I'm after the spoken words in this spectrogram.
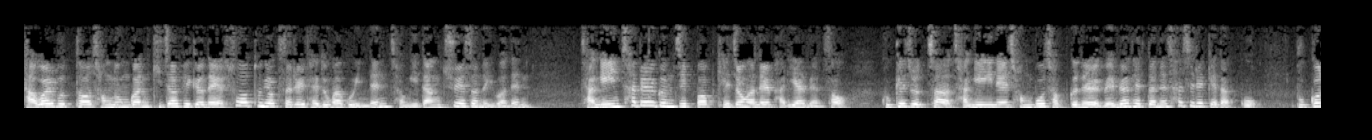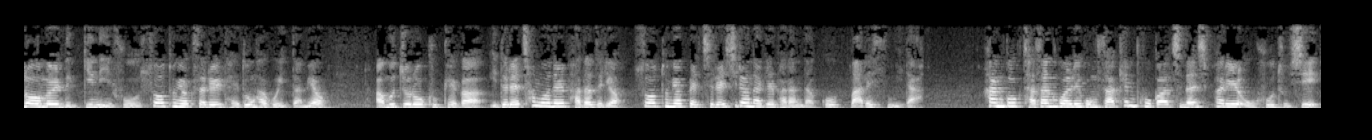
4월부터 정론관 기자회견에 수어 통역사를 대동하고 있는 정의당 추혜선 의원은 장애인 차별금지법 개정안을 발의하면서 국회조차 장애인의 정보 접근을 외면했다는 사실을 깨닫고 부끄러움을 느낀 이후 수어 통역사를 대동하고 있다며 아무쪼록 국회가 이들의 청원을 받아들여 수어 통역 배치를 실현하길 바란다고 말했습니다. 한국자산관리공사 캠코가 지난 18일 오후 2시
